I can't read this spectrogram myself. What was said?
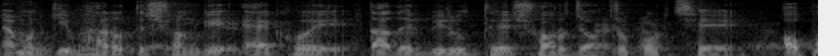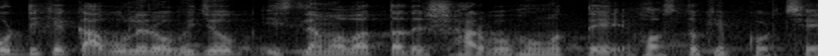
এমনকি ভারতের সঙ্গে এক হয়ে তাদের বিরুদ্ধে ষড়যন্ত্র করছে। অপরদিকে কাবুলের অভিযোগ, ইসলামাবাদ তাদের সার্বভৌমত্বে হস্তক্ষেপ করছে।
